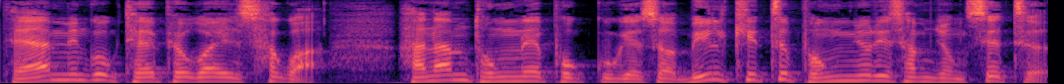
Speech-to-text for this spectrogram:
대한민국 대표과일 사과, 하남 동네 복국에서 밀키트 복요리 3종 세트,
